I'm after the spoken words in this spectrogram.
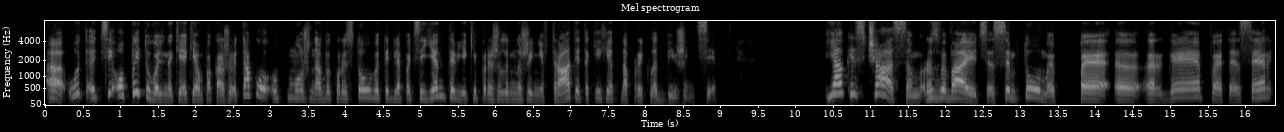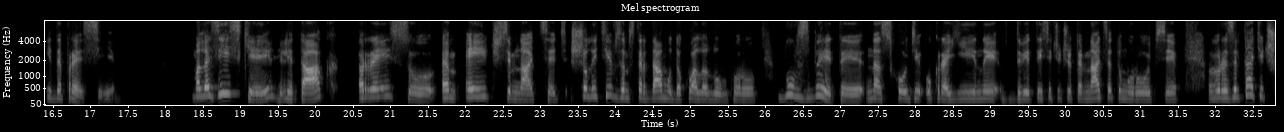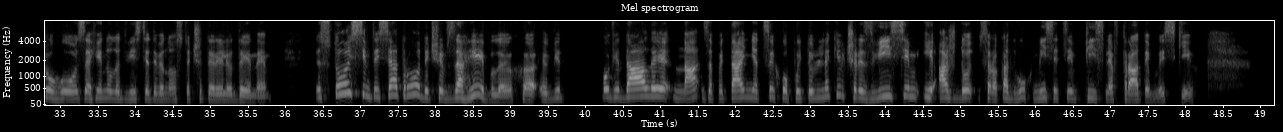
А, От е, ці опитувальники, які я вам покажу, також можна використовувати для пацієнтів, які пережили множинні втрати, таких як, наприклад, біженці. Як із часом розвиваються симптоми ПРГ, ПТСР і депресії? Малазійський літак рейсу MH17, що летів з Амстердаму до Куала-Лумпуру, був збитий на сході України в 2014 році, в результаті чого загинуло 294 людини. 170 родичів загиблих е, відповідали на запитання цих опитувальників через 8 і аж до 42 місяців після втрати близьких.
